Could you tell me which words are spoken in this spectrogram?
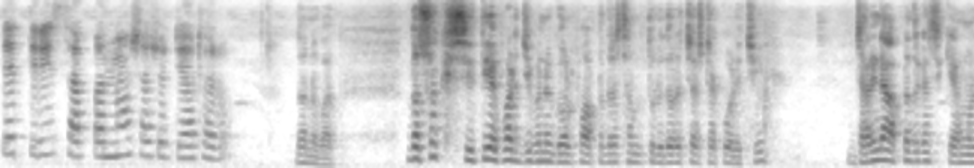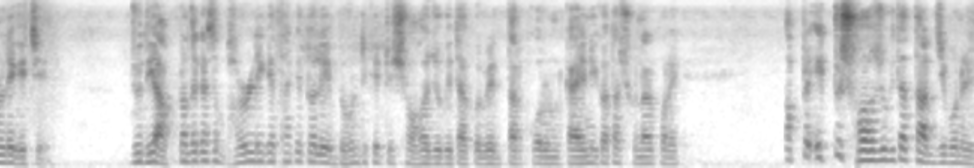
তেত্রিশ ছাপ্পান্ন সাতষট্টি আঠারো। ধন্যবাদ। দর্শক স্মৃতি এফার জীবনের গল্প আপনাদের সামনে তুলে ধরার চেষ্টা করেছি। জানি না আপনাদের কাছে কেমন লেগেছে। যদি আপনাদের কাছে ভালো লেগে থাকে তাহলে এই বোনটিকে একটু সহযোগিতা করবেন। তার করুণ কাহিনী কথা শোনার পরে আপনার একটু সহযোগিতা তার জীবনের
